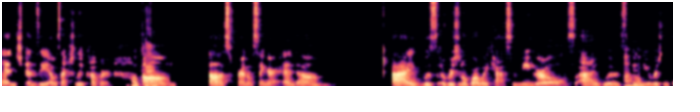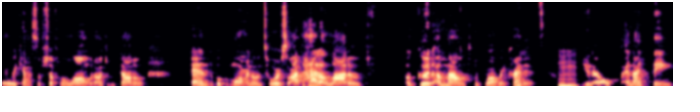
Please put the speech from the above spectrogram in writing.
and Shenzi. I was actually a cover. Okay. um, uh, soprano singer, and um, I was original Broadway cast of Mean Girls. I was Oh. in the original Broadway cast of Shuffle Along with Audra McDonald and the Book of Mormon on tour. So I've had a lot of a good amount of Broadway credits. hmm You know, and I think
